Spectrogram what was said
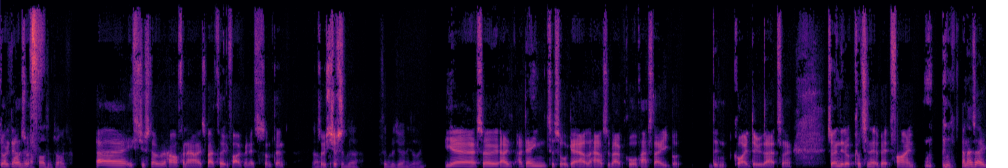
got how it down to a, how far the drive? Uh, it's just over half an hour. It's about thirty-five minutes or something. Oh, so it's just similar similar journeys, I think. Yeah, so I I'd aimed to sort of get out of the house about quarter past eight, but didn't quite do that. So, so ended up cutting it a bit fine. and as I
